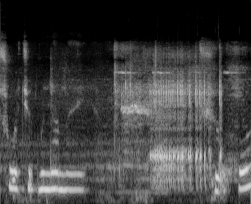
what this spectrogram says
мішочок біля неї. Чого?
